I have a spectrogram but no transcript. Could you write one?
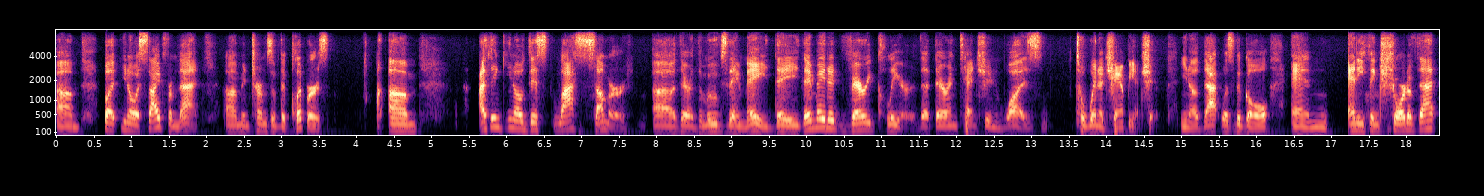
Um, but you know, aside from that, um, in terms of the Clippers, um, I think you know this last summer, uh, their the moves they made, they they made it very clear that their intention was to win a championship. You know, that was the goal, and anything short of that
